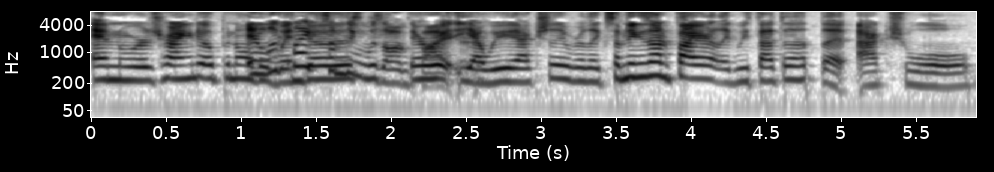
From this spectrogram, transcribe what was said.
and we're trying to open all. It the looked like windows. something was on there Were, fire. yeah, we actually were like something's on fire. Like we thought the the actual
